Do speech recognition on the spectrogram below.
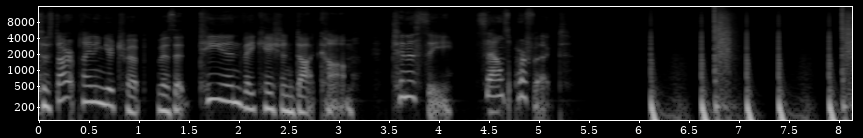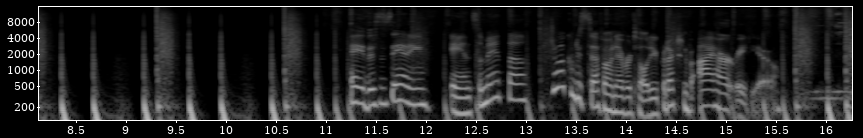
To start planning your trip, visit tnvacation.com. Tennessee sounds perfect. Hey, this is Annie. And Samantha. Welcome to Stuff I Never Told You, production of iHeartRadio.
